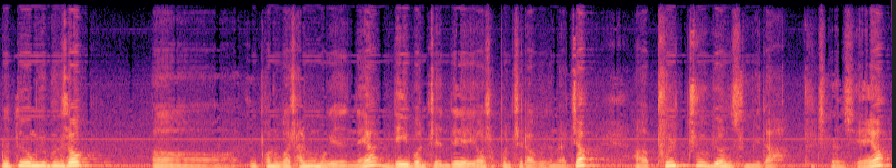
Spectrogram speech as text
로또 용기 분석, 어, 번호가 잘못 먹여졌네요. 네 번째인데 여섯 번째라고 해놨죠. 아, 불주변수입니다. 불주변수예요.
